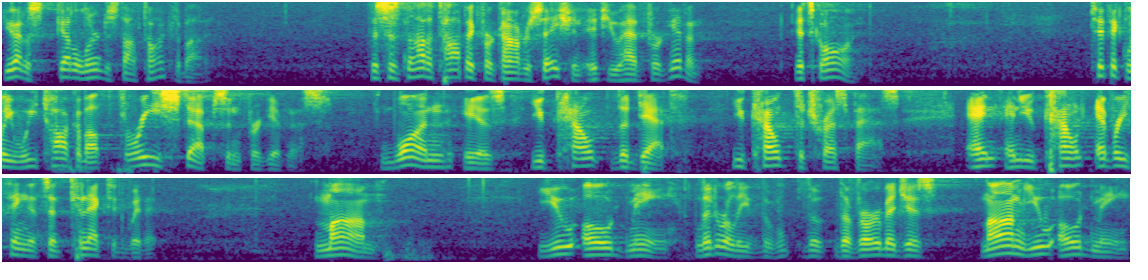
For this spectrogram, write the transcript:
You got to, learn to stop talking about it. This is not a topic for conversation if you have forgiven. It's gone. Typically, we talk about three steps in forgiveness. One is you count the debt, you count the trespass, and, and you count everything that's connected with it. Mom, you owed me. Literally, the, the, the verbiage is, Mom, you owed me,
